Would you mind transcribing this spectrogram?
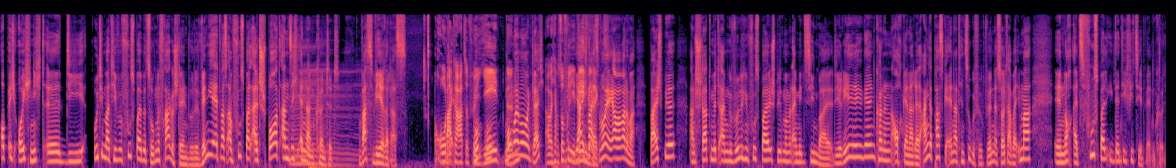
ob ich euch nicht äh, die ultimative fußballbezogene Frage stellen würde. Wenn ihr etwas am Fußball als Sport an sich ändern könntet, was wäre das? Rote Bei- Karte für Mo- jeden. Moment, Moment, gleich. Aber ich habe so viele Ideen Ja, ich weiß, direkt. Moment, aber warte mal. Beispiel, anstatt mit einem gewöhnlichen Fußball spielt man mit einem Medizinball. Die Regeln können auch generell angepasst, geändert, hinzugefügt werden. Es sollte aber immer äh, noch als Fußball identifiziert werden können.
